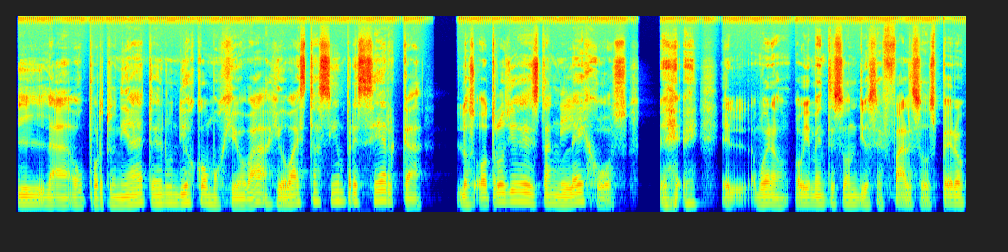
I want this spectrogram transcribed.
la oportunidad de tener un Dios como Jehová? Jehová está siempre cerca los otros dioses están lejos. bueno, obviamente son dioses falsos, pero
